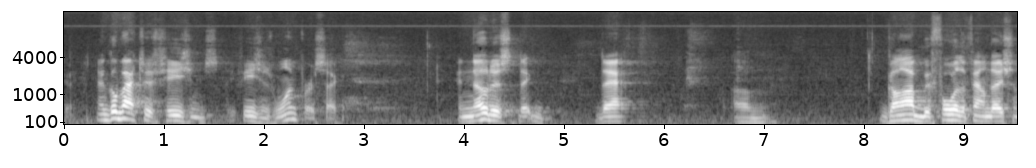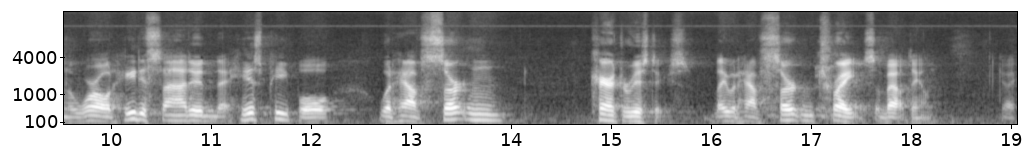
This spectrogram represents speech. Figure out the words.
Okay. Now go back to Ephesians, Ephesians 1 for a second. And notice that, that um, God, before the foundation of the world, he decided that his people would have certain characteristics they would have certain traits about them. Okay? In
